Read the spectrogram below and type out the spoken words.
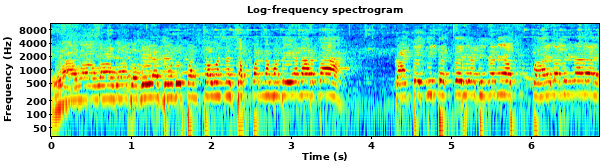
वा वा वा वा बघूया दोन्ही पंचावन्न छप्पन्नमध्ये येणार का काटेची टक्कर या ठिकाणी पाहायला मिळणार आहे.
